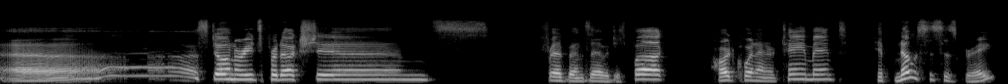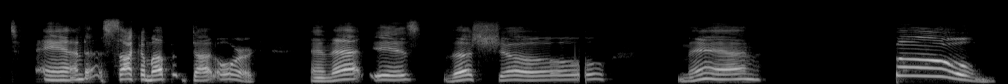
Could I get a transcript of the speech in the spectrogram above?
uh, Stoner Eats Productions, Fred Ben Savage's fuck, Hardcore Entertainment, Hypnosis is great, and sockemup.org. And that is the show. Man. Boom.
